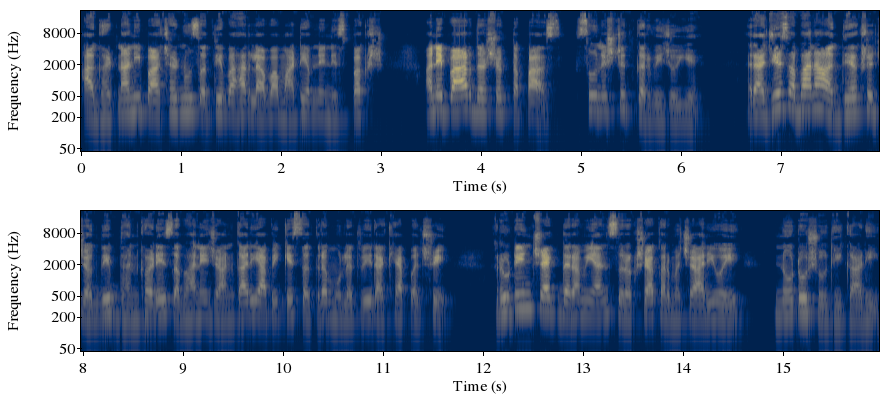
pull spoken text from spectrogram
આ ઘટનાની પાછળનું સત્ય બહાર લાવવા માટે અમને નિષ્પક્ષ અને પારદર્શક તપાસ સુનિશ્ચિત કરવી જોઈએ. રાજ્યસભાના અધ્યક્ષ જગદીપ ધનખડે સભાને જાણકારી આપી કે સત્ર મુલતવી રાખ્યા પછી રૂટીન ચેક દરમિયાન સુરક્ષા કર્મચારીઓએ નોટો શોધી કાઢી.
